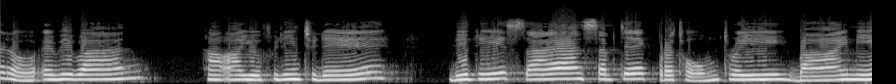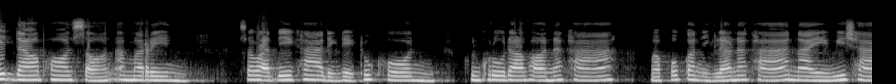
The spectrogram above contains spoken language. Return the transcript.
Hello everyone. How are you feeling today? This is Science Subject ประถม 3 by Meet ดาวพรสอนอมริน สวัสดีค่ะเด็กๆทุกคน คุณครูดาวพรนะคะ มาพบกันอีกแล้วนะคะ ในวิชา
